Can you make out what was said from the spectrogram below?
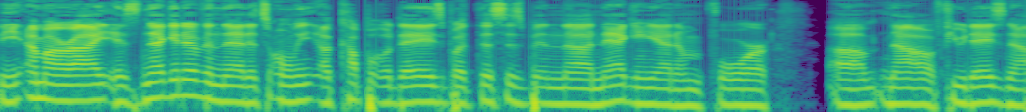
the MRI is negative and that it's only a couple of days, but this has been uh, nagging at him for um, now a few days now.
